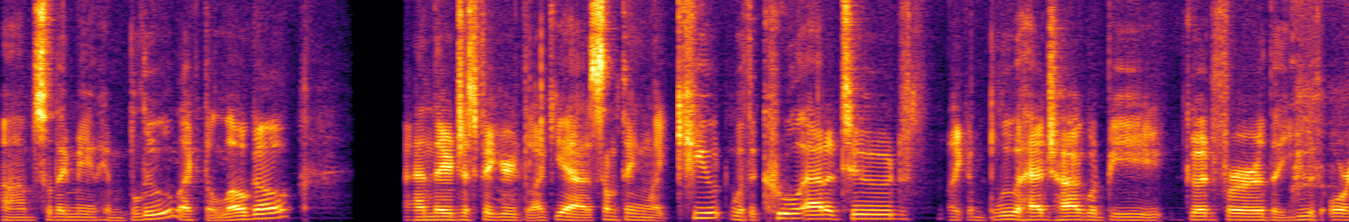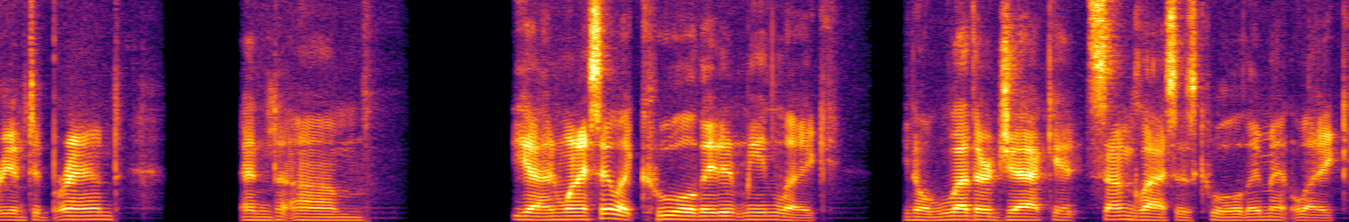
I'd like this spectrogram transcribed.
um so they made him blue like the logo. And they just figured like yeah something like cute with a cool attitude like a blue hedgehog would be good for the youth oriented brand. And um yeah and when i say like cool they didn't mean like you know leather jacket sunglasses cool. They meant like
